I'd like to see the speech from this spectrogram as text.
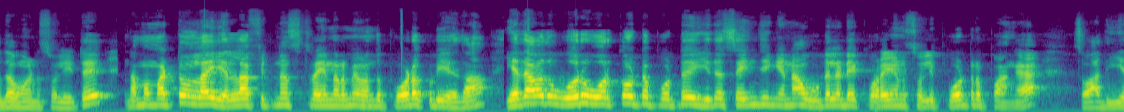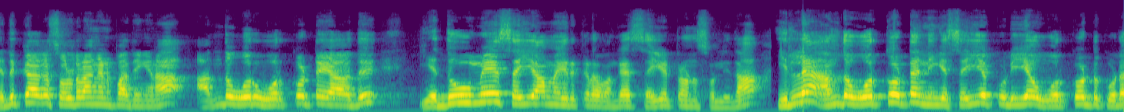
உதவும்னு சொல்லிட்டு நம்ம மட்டும் இல்லை எல்லா ஃபிட்னஸ் ட்ரைனருமே வந்து போடக்கூடியதுதான். ஏதாவது ஒரு ஒர்க் அவுட்டை போட்டு இதை செஞ்சீங்கன்னா உடல் எடை குறையும்னு சொல்லி போட்டிருப்பாங்க. ஸோ அது எதுக்காக சொல்றாங்கன்னு பார்த்தீங்கன்னா அந்த ஒரு ஒர்க் அவுட்டையாவது எதுவுமே செய்யாம இருக்கிறவங்க செய்யட்டும்னு சொல்லி தான் இல்லை அந்த ஒர்க் அவுட்டை நீங்கள் செய்யக்கூடிய ஒர்க் அவுட் கூட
